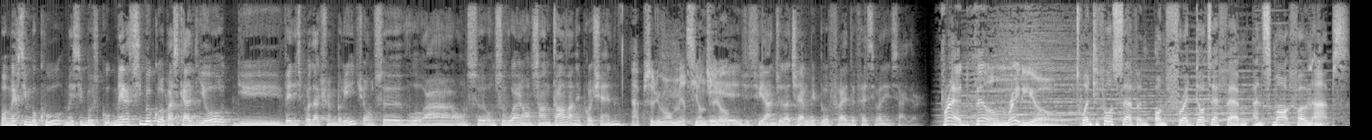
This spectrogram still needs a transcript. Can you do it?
Bon, merci beaucoup. Merci beaucoup. Merci beaucoup à Pascal Dio du Venice Production Bridge. On se voit on se, on se voit et on s'entend l'année prochaine. Absolument. Merci Angelo. Et je suis Angela Cherby pour Fred Festival Insider. Fred Film Radio. 24-7 on Fred.fm and smartphone apps.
